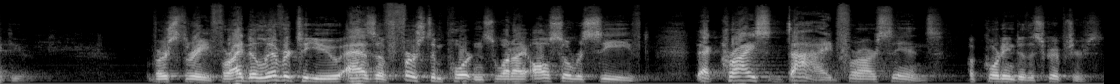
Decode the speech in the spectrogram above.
Thank you. Verse 3 For I delivered to you as of first importance what I also received, that Christ died for our sins, according to the Scriptures,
